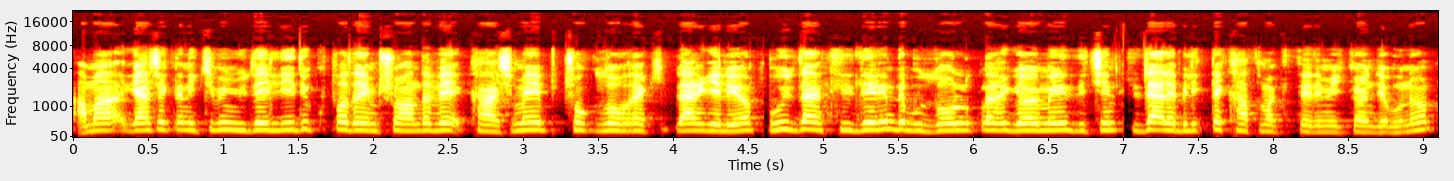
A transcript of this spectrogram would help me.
Ama gerçekten 2157 kupadayım şu anda ve karşıma hep çok zor rakipler geliyor. Bu yüzden sizlerin de bu zorlukları görmeniz için sizlerle birlikte katmak istedim ilk önce bunu.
